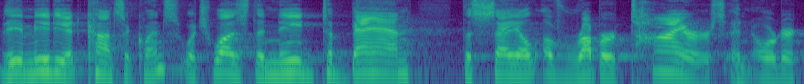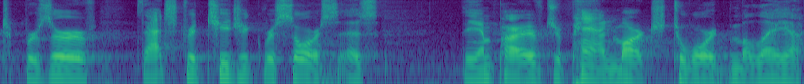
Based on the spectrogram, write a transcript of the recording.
the immediate consequence, which was the need to ban the sale of rubber tires in order to preserve that strategic resource as the Empire of Japan marched toward Malaya.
